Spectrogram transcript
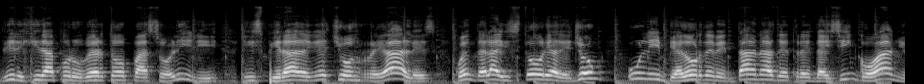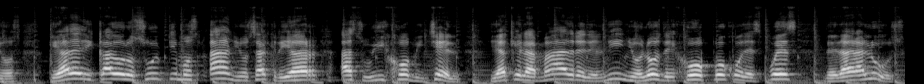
dirigida por Huberto Pasolini, inspirada en hechos reales, cuenta la historia de John, un limpiador de ventanas de 35 años que ha dedicado los últimos años a criar a su hijo Michel, ya que la madre del niño los dejó poco después de dar a luz.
